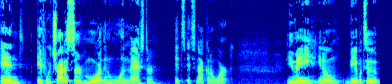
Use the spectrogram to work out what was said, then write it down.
And if we try to serve more than one master, it's it's not going to work. You may, you know, be able to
